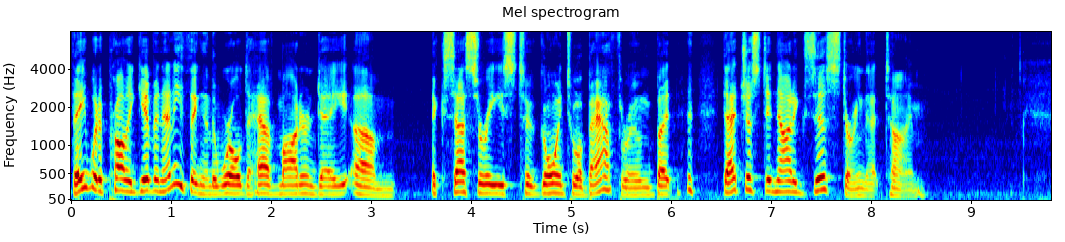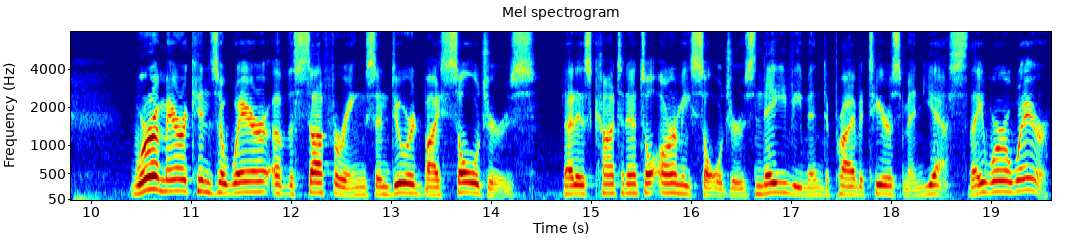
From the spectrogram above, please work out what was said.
they would have probably given anything in the world to have modern day um, accessories to go into a bathroom, but that just did not exist during that time. Were Americans aware of the sufferings endured by soldiers That is, Continental Army soldiers, Navy men to privateersmen. Yes, they were aware.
